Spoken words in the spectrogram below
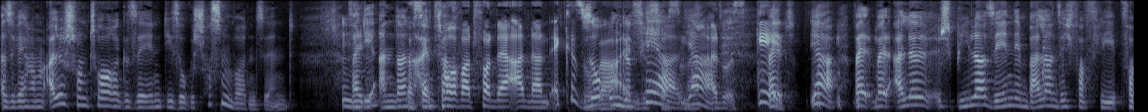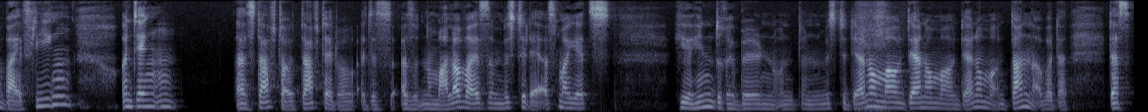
Also wir haben alle schon Tore gesehen, die so geschossen worden sind, weil die anderen Was der einfach Torwart von der anderen Ecke so sogar ungefähr, eingeschossen ja. Hat. Also es geht. Weil, ja, weil, weil alle Spieler sehen den Ball an sich vorbeifliegen und denken, das darf doch, darf der doch. Das, also normalerweise müsste der erstmal jetzt hier hindribbeln und dann müsste der nochmal und der nochmal und der nochmal und dann, aber da, das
